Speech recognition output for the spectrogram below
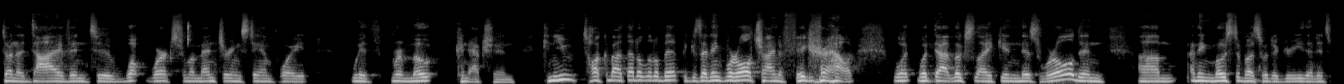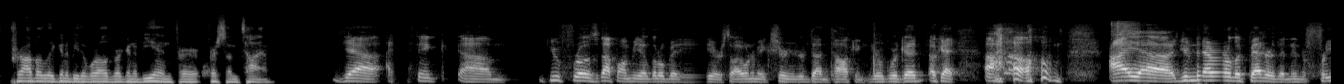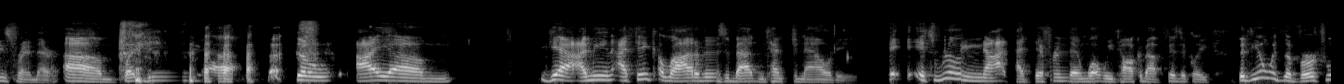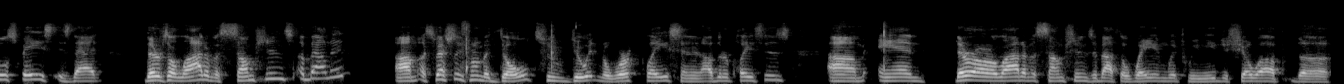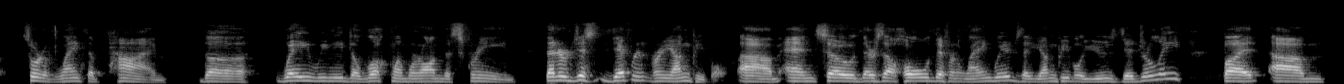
done a dive into what works from a mentoring standpoint with remote connection. Can you talk about that a little bit? Because I think we're all trying to figure out what what that looks like in this world, and um, I think most of us would agree that it's probably going to be the world we're going to be in for for some time. Yeah, I think um, you froze up on me a little bit here, so I want to make sure you're done talking. You're, we're good. Okay. Um, I uh, you never look better than in a freeze frame there. Um, but the, uh, so I um, yeah, I mean, I think a lot of it is about intentionality. it's really not that different than what we talk about physically. The deal with the virtual space is that there's a lot of assumptions about it, um, especially from adults who do it in the workplace and in other places. Um, and there are a lot of assumptions about the way in which we need to show up, the sort of length of time, the way we need to look when we're on the screen that are just different for young people. Um, and so there's a whole different language that young people use digitally, but um,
